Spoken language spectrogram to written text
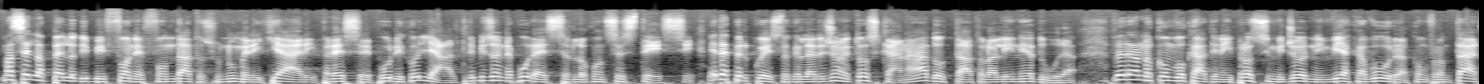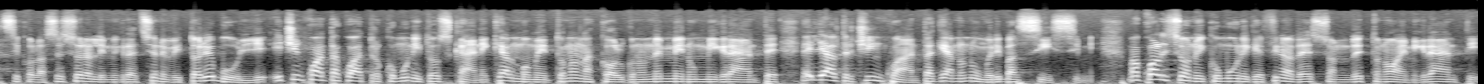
Ma se l'appello di Biffoni è fondato su numeri chiari per essere puri con gli altri, bisogna pure esserlo con se stessi. Ed è per questo che la regione toscana ha adottato la linea dura. Verranno convocati nei prossimi giorni in via Cavour a confrontarsi con l'assessore all'immigrazione Vittorio Bugli i 54 comuni toscani che al momento non accolgono nemmeno un migrante e gli altri 50 che hanno numeri bassissimi. Ma quali sono i comuni che fino adesso hanno detto no ai migranti?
